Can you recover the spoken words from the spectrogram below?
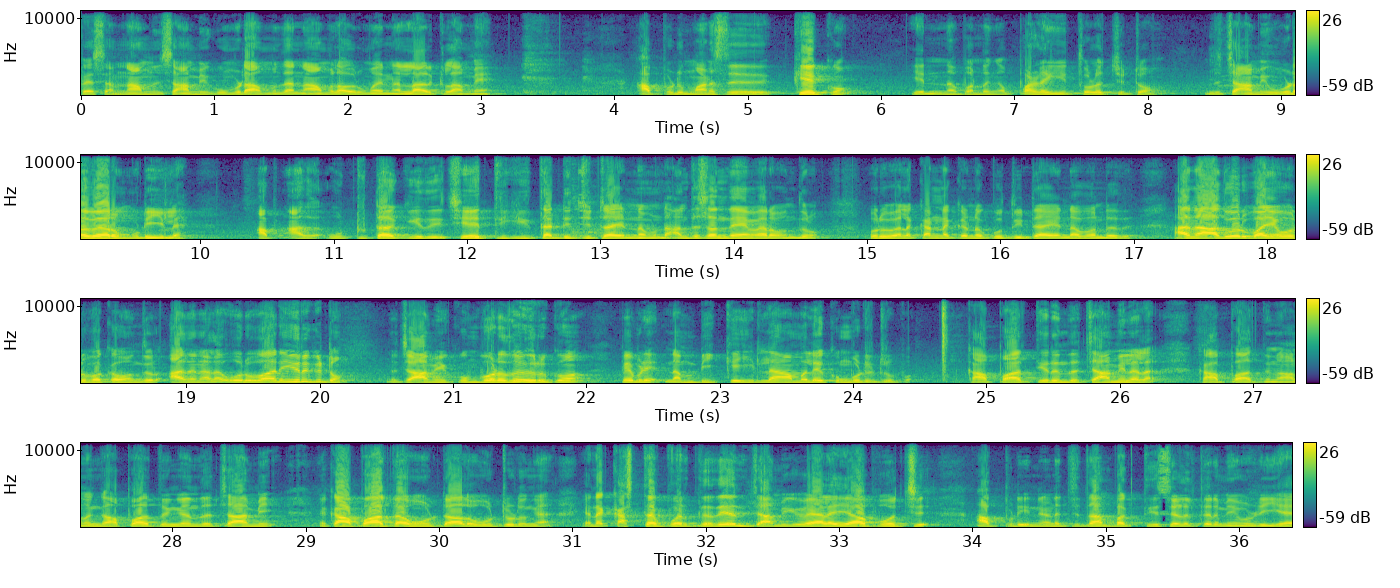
பேசாமல் நாமளும் சாமி கும்பிடாம தான் நாமளும் அவர் மாதிரி நல்லா இருக்கலாமே. அப்படி மனசு கேட்கும் என்ன பண்ணுங்க பழகி தொலைச்சிட்டோம். இந்த சாமி விட வேற முடியல. அப் அதை விட்டுட்டாக்கி இது சேர்த்திக்கு தட்டிச்சிட்டா என்ன பண்ண அந்த சந்தேகம் வேறு வந்துடும் ஒரு வேளை கண்ணை கண்ணை குத்திட்டா என்ன பண்ணுறது அதனால் அது ஒரு பயம் ஒரு பக்கம் வந்துடும் அதனால் ஒரு வாரம் இருக்கட்டும். இந்த சாமி கும்பிட்றதும் இருக்கும். இப்போ எப்படி? நம்பிக்கை இல்லாமலே கும்பிட்டுட்ருப்போம் காப்பாற்றிருந்த சாமியில் காப்பாற்றினாலும் காப்பாற்றுங்க இந்த சாமி. காப்பாற்றாவும் விட்டாலும் விட்டுடுங்க. ஏன்னா கஷ்டப்படுத்துறதே இந்த சாமிக்கு வேலையாக போச்சு. அப்படின்னு நினச்சி தான் பக்தி செலுத்திறமை ஒழிய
